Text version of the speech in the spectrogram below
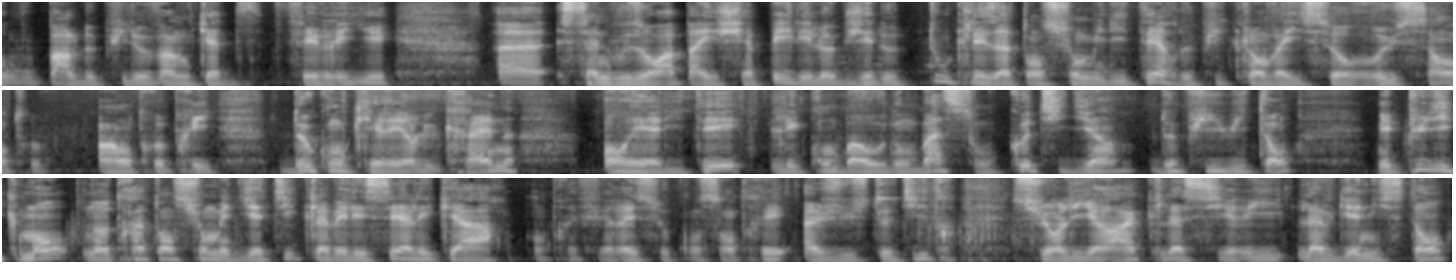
on vous parle depuis le 24 février. Euh, ça ne vous aura pas échappé, il est l'objet de toutes les attentions militaires depuis que l'envahisseur russe a, entre, a entrepris de conquérir l'Ukraine. En réalité, les combats au Donbass sont quotidiens depuis huit ans, mais pudiquement, notre attention médiatique l'avait laissé à l'écart. On préférait se concentrer à juste titre sur l'Irak, la Syrie, l'Afghanistan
